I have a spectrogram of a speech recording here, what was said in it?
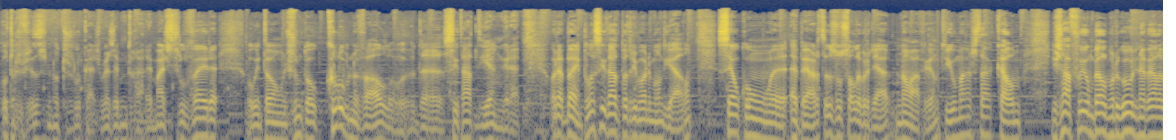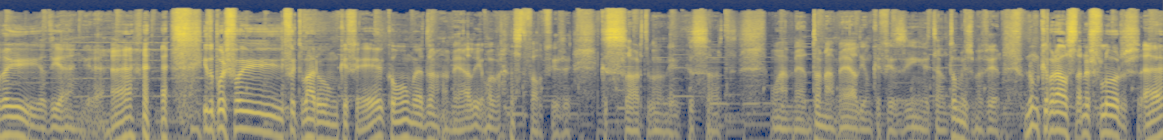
outras vezes noutros locais, mas é muito raro. É mais Silveira ou então junto ao Clube Naval da cidade de Angra. Ora bem, pela cidade Património Mundial, céu com uh, abertas, o sol a brilhar, não há vento e o mar está calmo. Já foi um belo mergulho na bela Baía de Angra. e depois foi, foi tomar um café com uma Dona Amélia, um abraço de Paulo Filho. Que sorte, meu amigo, que sorte. Uma Dona Amélia, um cafezinho e tal. Estou mesmo a ver. Nuno Cabral está nas flores. Hein?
